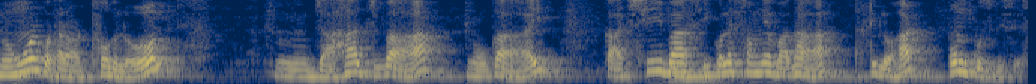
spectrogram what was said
নোংর কথার অর্থ হলো জাহাজ বা নৌকায় কাছি বা শিকলের সঙ্গে বাঁধা একটি লোহার অঙ্কুশ বিশেষ।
